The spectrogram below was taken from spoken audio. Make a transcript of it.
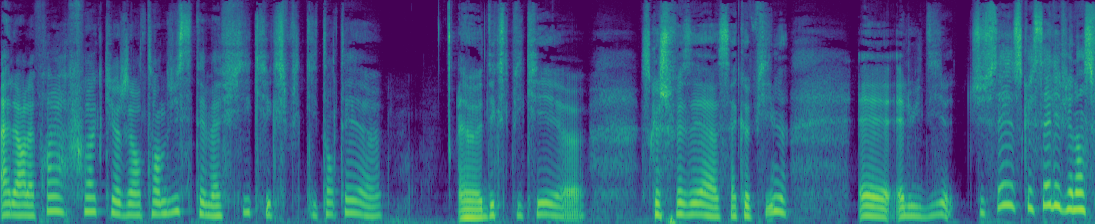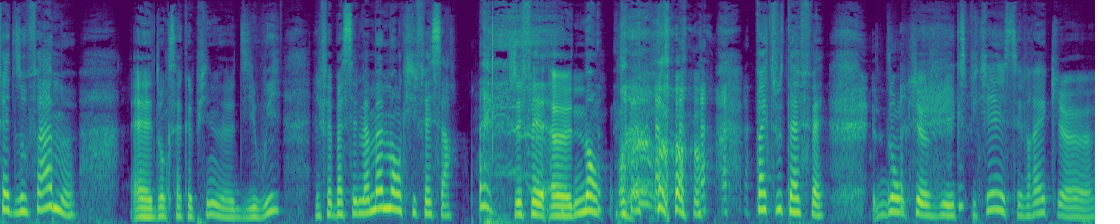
alors la première fois que j'ai entendu, c'était ma fille qui, qui tentait euh, euh, d'expliquer euh, ce que je faisais à sa copine. Et elle lui dit, tu sais ce que c'est les violences faites aux femmes? Et donc sa copine dit oui. Elle fait, bah c'est ma maman qui fait ça. J'ai fait, euh, non, pas tout à fait. Donc euh, je lui ai expliqué. C'est vrai que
